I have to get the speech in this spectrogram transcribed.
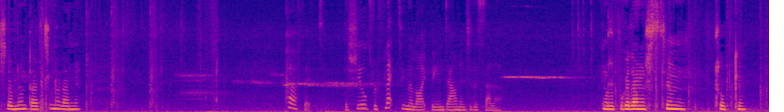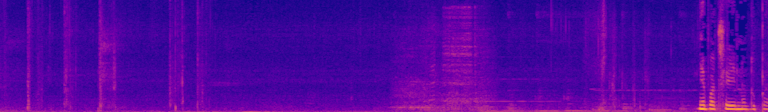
Mamy sobie tarczę na ramię. Perfect. The shield's reflecting the light beam down into the cellar. Może pogadamy z tym czubkiem. Nie patrzę jej na dupę.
